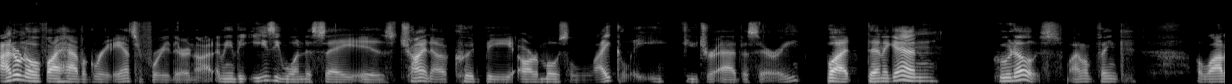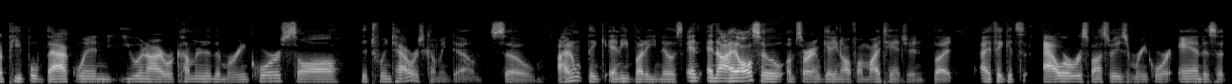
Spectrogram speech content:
I don't know if I have a great answer for you there or not. I mean, the easy one to say is China could be our most likely future adversary. But then again, who knows? I don't think a lot of people back when you and I were coming into the Marine Corps saw the Twin Towers coming down. So I don't think anybody knows. And and I also, I'm sorry, I'm getting off on my tangent, but I think it's our responsibility as a Marine Corps and as a,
